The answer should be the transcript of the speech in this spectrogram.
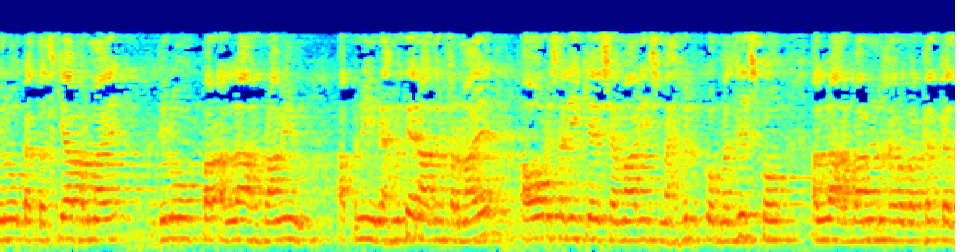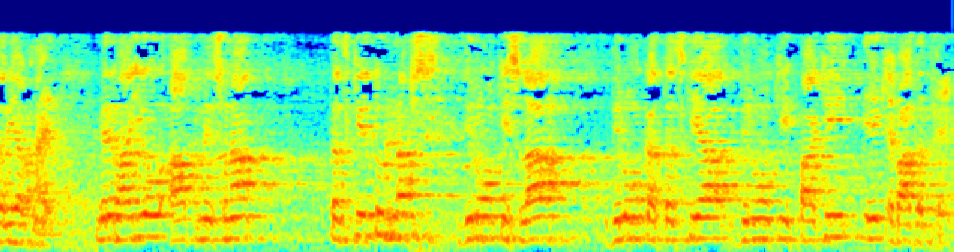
دلوں کا تذکیہ فرمائے، دلوں پر اللہ ابراہیم اپنی رحمت نازل فرمائے۔ اور اس طریقے سے ہماری اس محفل کو، مجلس کو اللہ ابامن خیر و برکت کا ذریعہ بنائے۔ میرے بھائیوں، آپ نے سنا تزکیت النفس۔ دلوں کی اصلاح دلوں کا تزکیہ، دلوں کی پاکی ایک عبادت ہے۔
